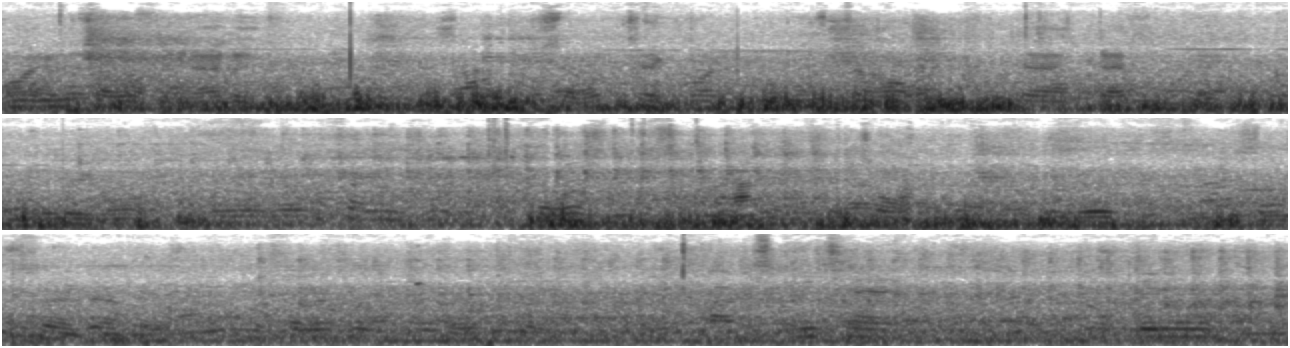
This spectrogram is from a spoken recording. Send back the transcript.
på det, så Skal?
